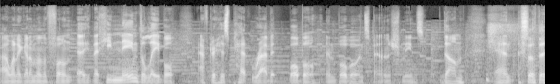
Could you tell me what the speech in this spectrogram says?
uh, when I got him on the phone uh, that he named the label after his pet rabbit Bobo, and Bobo in Spanish means dumb. And so the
